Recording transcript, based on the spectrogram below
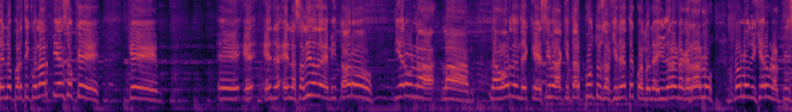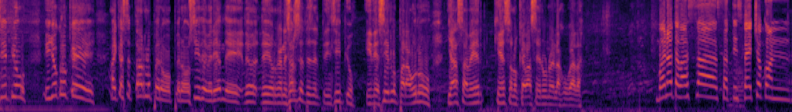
en lo particular, pienso que, que eh, en, la salida de mi toro dieron la, orden de que se iba a quitar puntos al jinete cuando le ayudaran a agarrarlo. No lo dijeron al principio y yo creo que hay que aceptarlo, pero, pero sí deberían de, organizarse desde el principio y decirlo para uno ya saber qué es lo que va a hacer uno en la jugada. Bueno, ¿te vas uh, satisfecho con,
